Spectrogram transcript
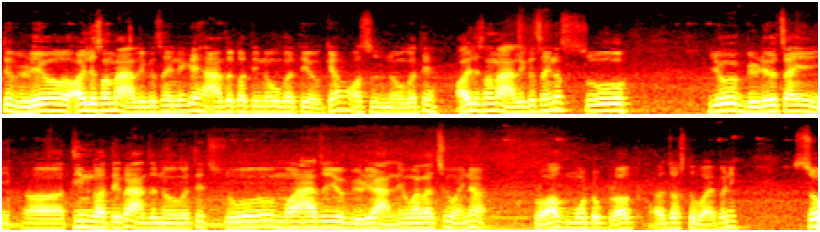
त्यो भिडियो अहिलेसम्म हालेको छैन कि? आज कति नौ गते हो क्या? असोज नौ गते। अहिलेसम्म हालेको छैन। सो यो भिडियो चाहिँ तिन गतेको आज नौ गते। सो म आज यो भिडियो हाल्नेवाला छु होइन। भ्लग मोटो भ्लग जस्तो भए पनि। सो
